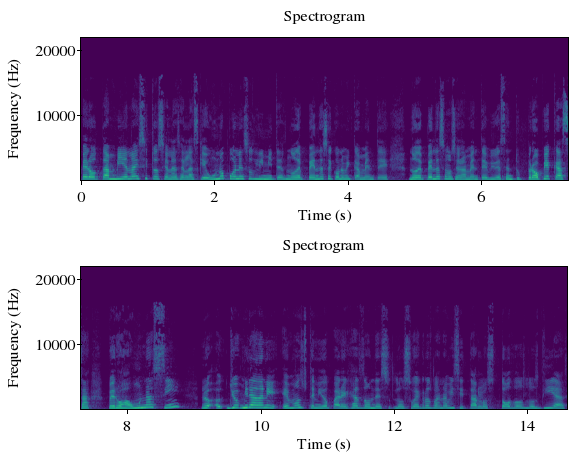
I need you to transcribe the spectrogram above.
pero también hay situaciones en las que uno pone sus límites, no dependes económicamente, no dependes emocionalmente, vives en tu propia casa, pero aún así, yo, mira, Dani, hemos tenido parejas donde los suegros van a visitarlos todos los días,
